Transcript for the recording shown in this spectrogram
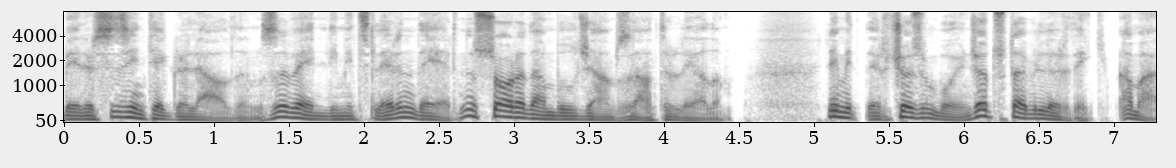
Belirsiz integrali aldığımızı ve limitlerin değerini sonradan bulacağımızı hatırlayalım. Limitleri çözüm boyunca tutabilirdik ama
